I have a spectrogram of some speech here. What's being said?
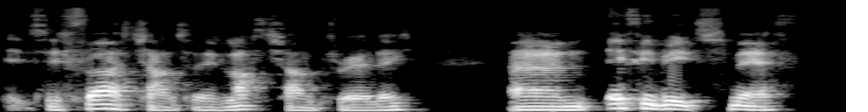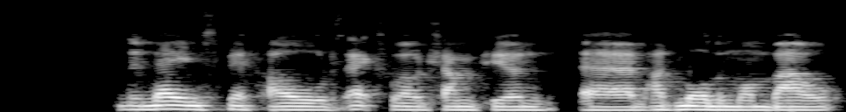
it's his first chance and his last chance really. Um, if he beats Smith, the name Smith holds, ex world champion, um, had more than one bout,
